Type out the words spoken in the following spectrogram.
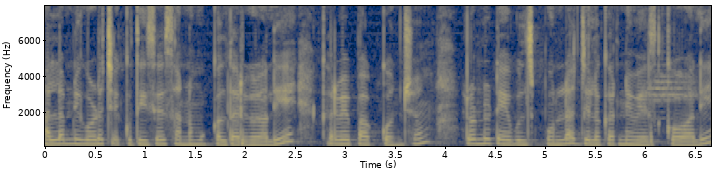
అల్లంని కూడా చెక్కు తీసేసి సన్న ముక్కలు తరగాలి. కరివేపాకు కొంచెం రెండు టేబుల్ స్పూన్ల జీలకర్రని వేసుకోవాలి.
